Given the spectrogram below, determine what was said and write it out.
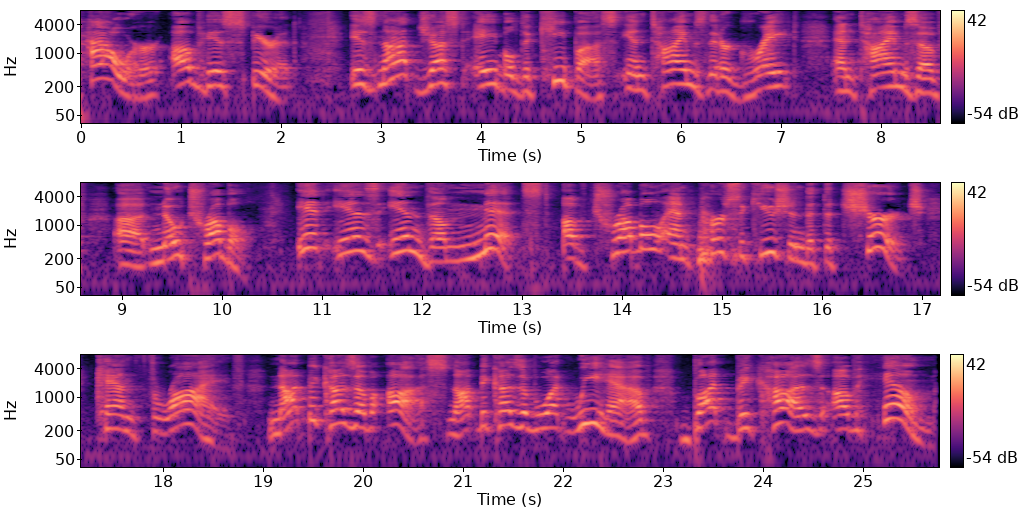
power of His Spirit is not just able to keep us in times that are great and times of uh, no trouble. It is in the midst of trouble and persecution that the church can thrive. Not because of us, not because of what we have, but because of Him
